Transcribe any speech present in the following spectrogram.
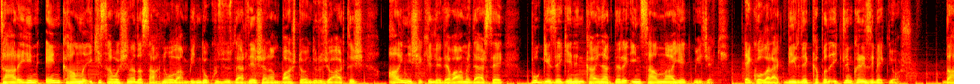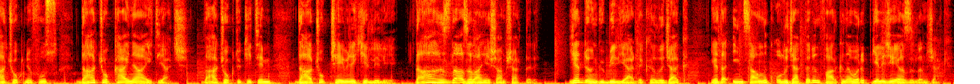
Tarihin en kanlı iki savaşına da sahne olan 1900'lerde yaşanan baş döndürücü artış aynı şekilde devam ederse bu gezegenin kaynakları insanlığa yetmeyecek. Ek olarak bir de kapıda iklim krizi bekliyor. Daha çok nüfus, daha çok kaynağa ihtiyaç, daha çok tüketim, daha çok çevre kirliliği, daha hızlı azalan yaşam şartları. Ya döngü bir yerde kırılacak ya da insanlık olacakların farkına varıp geleceğe hazırlanacak.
